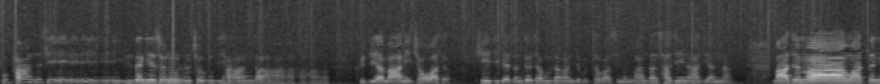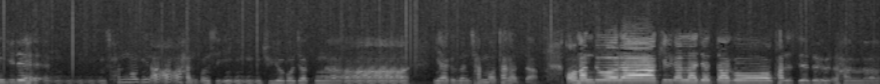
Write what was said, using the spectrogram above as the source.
후판시 일백예순을 정지한다. 그제야 마음이 좋아서 계집에 던져자 무당한 데부터 왔으면 만단 사죄나 하지 않나? 마지막 왔던 길에 손목이나 한 번씩 쥐어보자꾸나. 야 그건 참 못하겠다 그만두어라. 길 갈라졌다고 관세들 하느나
